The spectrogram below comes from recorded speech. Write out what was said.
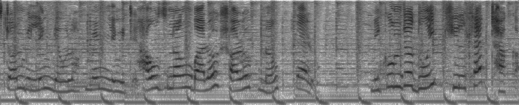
Stone building development limited, house নং বারো, সড়ক নং তেরো, নিকুঞ্জ দুই খিলখ্যাট ঢাকা।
